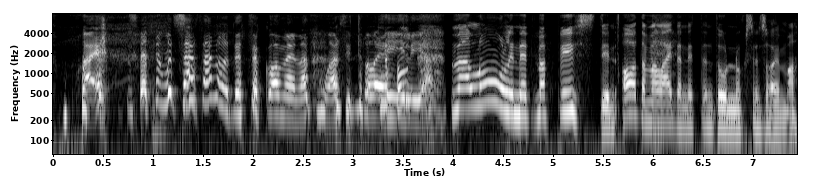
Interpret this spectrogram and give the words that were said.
Ai, mutta sä sanoit, että sä komennat mua, sit ole no, hiljaa. Mä luulin, että mä pystyn. Oota, mä laitan nyt tämän tunnuksen soimaan.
